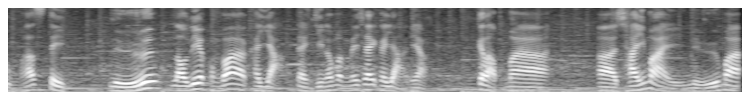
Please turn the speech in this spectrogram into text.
ถุงพลาสติก หรือเราเรียกมันว่าขยะ แต่จริงแล้วมันไม่ใช่ขยะเนี่ยกลับมาใช้ใหม่หรือมา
